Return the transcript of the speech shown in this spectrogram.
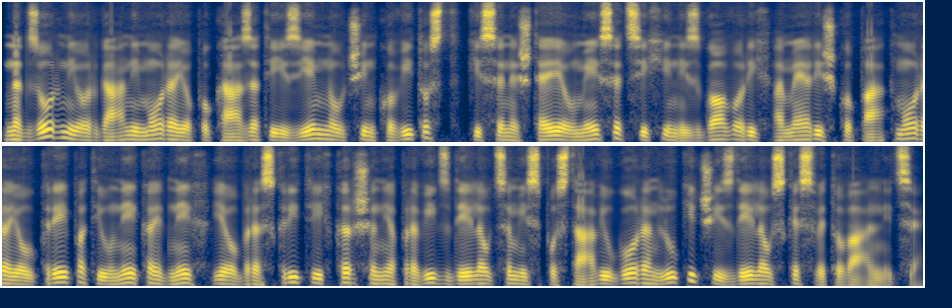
Nadzorni organi morajo pokazati izjemno učinkovitost, ki se ne šteje v mesecih in izgovorih, ameriško pak morajo ukrepati v nekaj dneh, je ob razkritjih kršenja pravic delavcem izpostavil Goran Lukič iz delavske svetovalnice.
